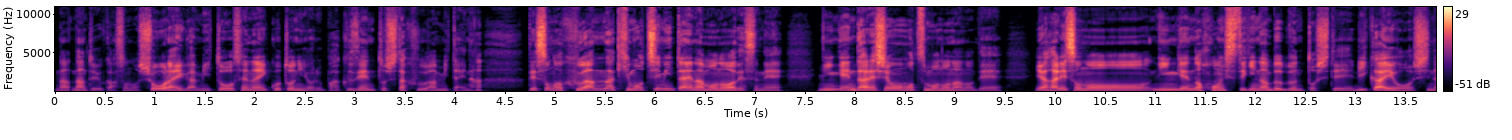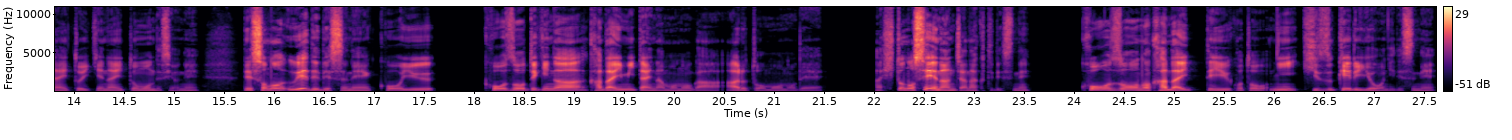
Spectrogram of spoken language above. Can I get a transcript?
ななんというか、その将来が見通せないことによる漠然とした不安みたいな。で、その不安な気持ちみたいなものはですね、人間誰しも持つものなので、やはりその人間の本質的な部分として理解をしないといけないと思うんですよね。で、その上でですね、こういう構造的な課題みたいなものがあると思うので、人のせいなんじゃなくてですね、構造の課題っていうことに気づけるようにですね、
